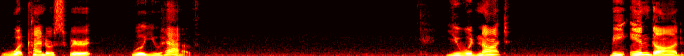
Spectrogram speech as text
what kind of spirit will you have? You would not be in God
